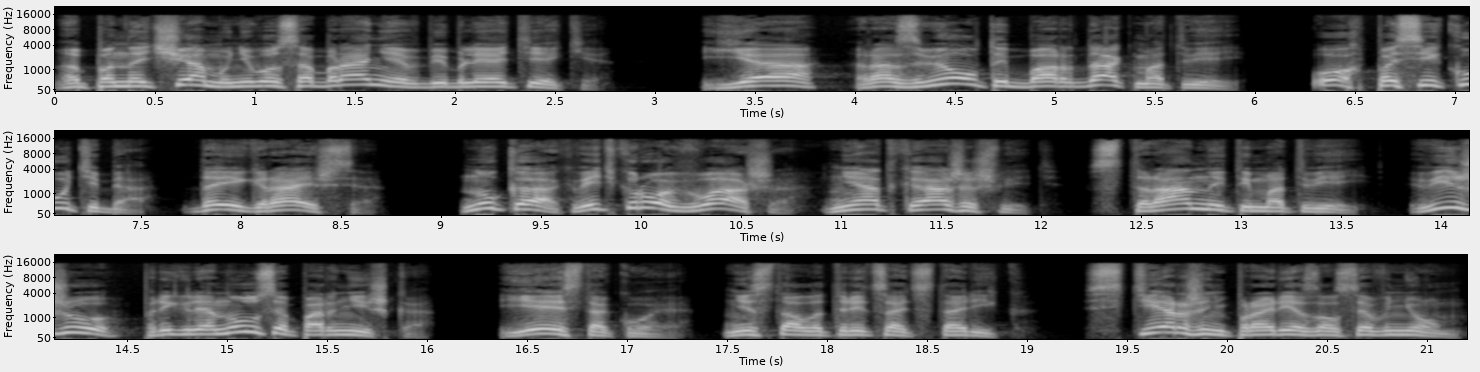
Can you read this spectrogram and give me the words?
«А по ночам у него собрание в библиотеке. Я развел ты бардак, Матвей. Ох, посеку тебя, доиграешься. Ну как, ведь кровь ваша, не откажешь ведь. Странный ты, Матвей. Вижу, приглянулся парнишка. Есть такое, не стал отрицать старик. Стержень прорезался в нем.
